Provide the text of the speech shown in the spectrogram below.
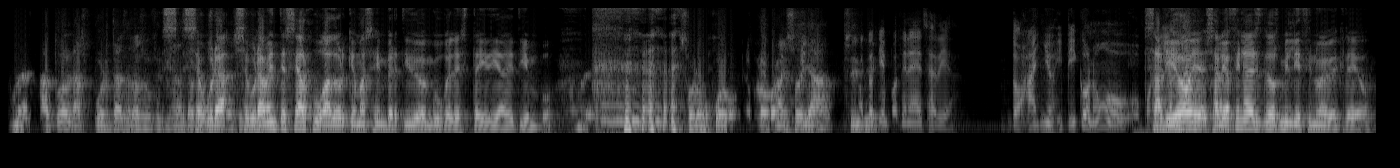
Una estatua en las puertas de las oficinas. Segura, seguramente sea el jugador que más ha invertido en Google Stadia de tiempo. solo un juego. Solo con eso ya. ¿Cuánto tiempo tiene Stadia? Dos años y pico, ¿no? salió, eh, salió a finales de 2019, creo.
